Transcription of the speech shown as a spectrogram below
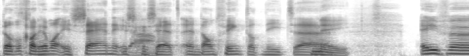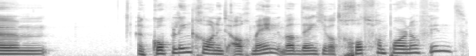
Dat het gewoon helemaal in scène is gezet. En dan vind ik dat niet... eh, nee. Even ehm, een koppeling, gewoon in het algemeen. Wat denk je wat God van porno vindt?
